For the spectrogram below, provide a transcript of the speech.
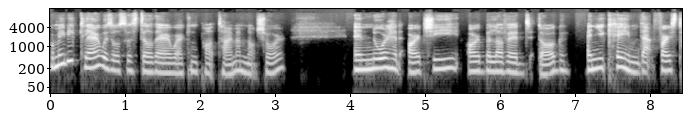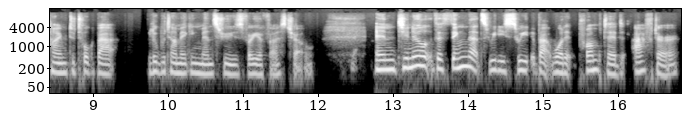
or maybe Claire was also still there working part time. I'm not sure. And Noor had Archie, our beloved dog. And you came that first time to talk about Louboutin making men's shoes for your first show. Yeah. And you know, the thing that's really sweet about what it prompted after.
